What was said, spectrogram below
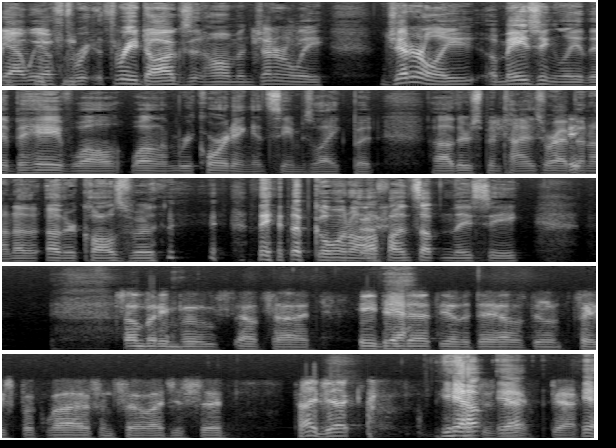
yeah we have three three dogs at home, and generally generally amazingly they behave while while I'm recording. It seems like, but uh, there's been times where I've been on other other calls where they end up going off on something they see. Somebody moves outside. He did Yeah. that the other day. I was doing Facebook Live, and so I just said, "Hi, Jack." Yeah, yeah. Jack. Yeah.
